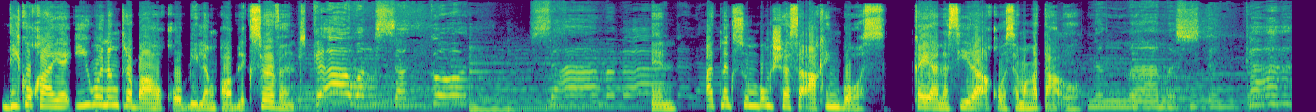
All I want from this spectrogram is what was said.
di ko kaya iwan ang trabaho ko bilang public servant. Ikaw ang sagot sa mga At nagsumbong siya sa aking boss, kaya nasira ako sa mga tao. nang mamasdan ka.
